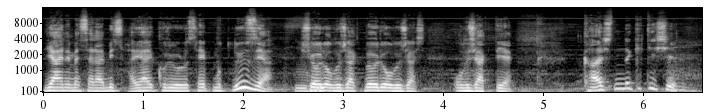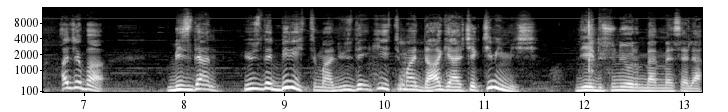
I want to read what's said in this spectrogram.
Yani mesela biz hayal kuruyoruz, hep mutluyuz ya. Şöyle olacak, böyle olacak, olacak diye. Karşındaki kişi acaba bizden yüzde bir ihtimal, yüzde iki ihtimal daha gerçekçi miymiş? Diye düşünüyorum ben mesela.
